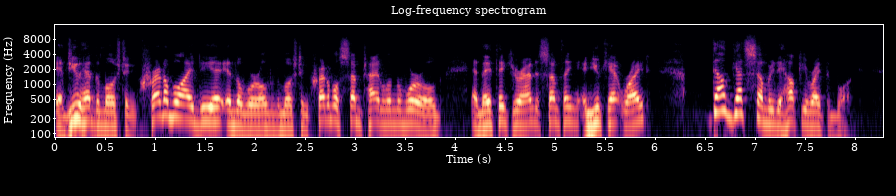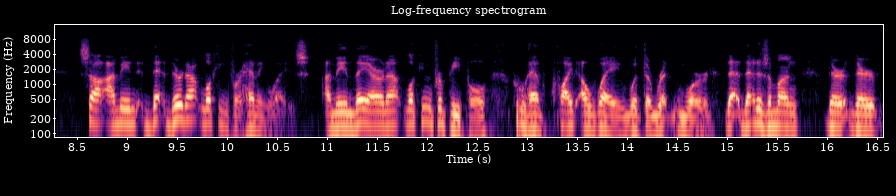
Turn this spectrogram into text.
If you have the most incredible idea in the world, the most incredible subtitle in the world, and they think you're onto something and you can't write, they'll get somebody to help you write the book. So, I mean, they're not looking for Hemingways. I mean, they are not looking for people who have quite a way with the written word. That, that is among their, their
